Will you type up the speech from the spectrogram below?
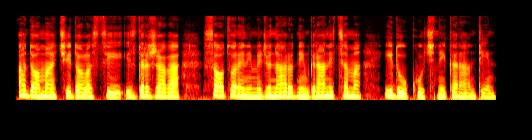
a domaći dolasci iz država sa otvorenim međunarodnim granicama idu u kućni karantin.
